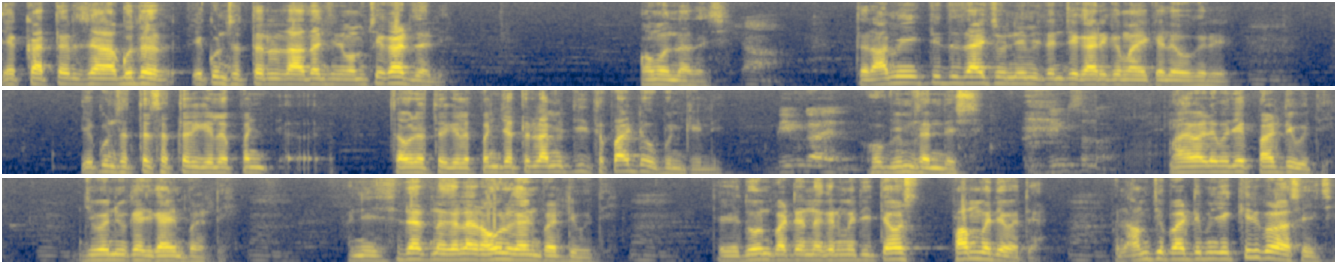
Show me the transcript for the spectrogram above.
एकाहत्तरच्या अगोदर एकोणसत्तरला दादांची आमची गाठ झाली वामन दादाची तर आम्ही तिथं जायचो नेहमी त्यांचे कार्यक्रम ऐकायला वगैरे. एकोणसत्तर सत्तर गेलं पंच चौऱ्याहत्तर गेलं पंच्याहत्तरला आम्ही तिथं पार्टी ओपन केली. हो भीम संदेश. मायवाडीमध्ये एक पार्टी होती. जीवन विकास गायन पार्टी आणि सिद्धार्थनगरला राहुल गायन पार्टी होती. त्याच्या दोन पार्ट्या नगरमध्ये तेव्हाच फार्ममध्ये होत्या. पण आमची पार्टी म्हणजे किरकोळ असायची.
